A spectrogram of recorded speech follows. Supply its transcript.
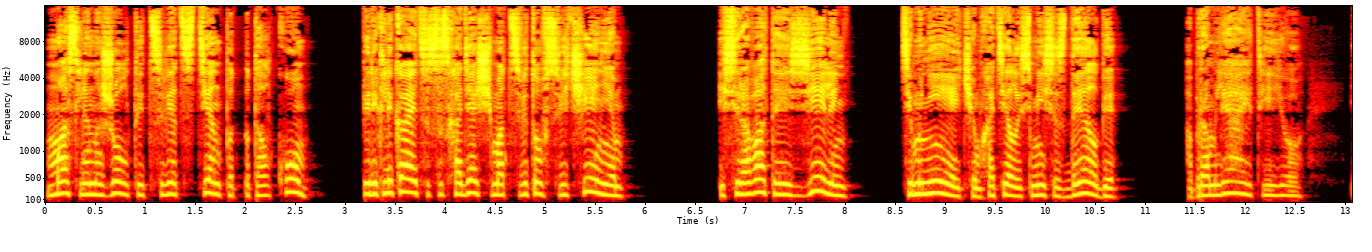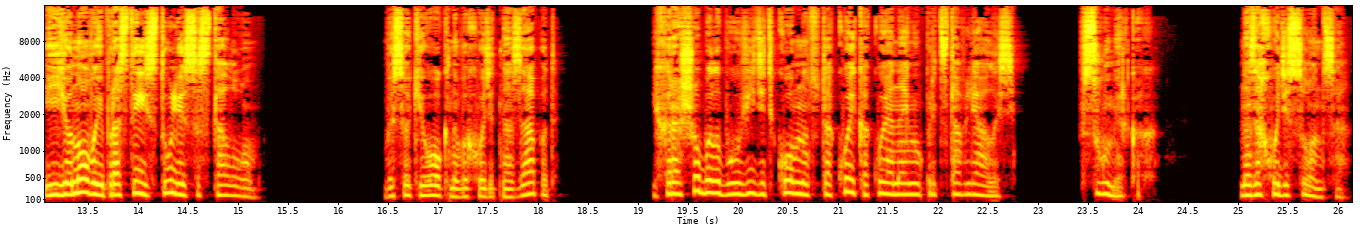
масляно-желтый цвет стен под потолком перекликается с исходящим от цветов свечением, и сероватая зелень, темнее, чем хотелось миссис Делби, обрамляет ее и ее новые простые стулья со столом. Высокие окна выходят на запад, и хорошо было бы увидеть комнату такой, какой она ему представлялась, в сумерках, на заходе солнца.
